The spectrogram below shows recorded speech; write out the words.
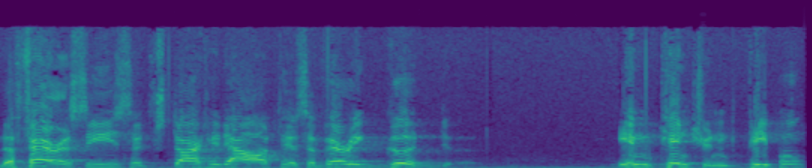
The Pharisees had started out as a very good intentioned people,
